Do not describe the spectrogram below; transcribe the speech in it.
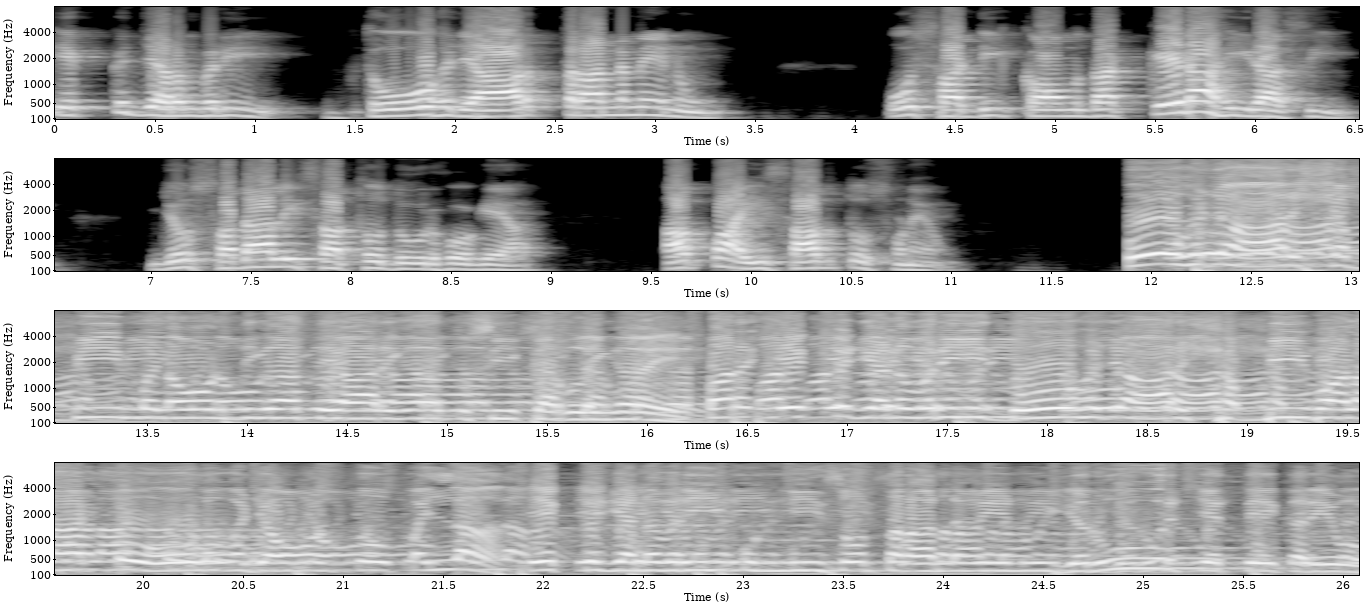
1 ਜਨਵਰੀ 2093 ਨੂੰ ਉਹ ਸਾਡੀ ਕੌਮ ਦਾ ਕਿਹੜਾ ਹੀਰਾ ਸੀ ਜੋ ਸਦਾ ਲਈ ਸਾਥੋਂ ਦੂਰ ਹੋ ਗਿਆ? ਆ ਭਾਈ ਸਾਹਿਬ ਤੋਂ ਸੁਣਿਓ। 2026 ਮਨਾਉਣ ਦੀਆਂ ਤਿਆਰੀਆਂ ਤੁਸੀਂ ਕਰ ਲਈਆਂ ਏ। ਪਰ 1 ਜਨਵਰੀ 2026 ਵਾਲਾ ਢੋਲ ਵਜਾਉਣ ਤੋਂ ਪਹਿਲਾਂ 1 ਜਨਵਰੀ 1993 ਨੂੰ ਜ਼ਰੂਰ ਚੇਤੇ ਕਰਿਓ।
